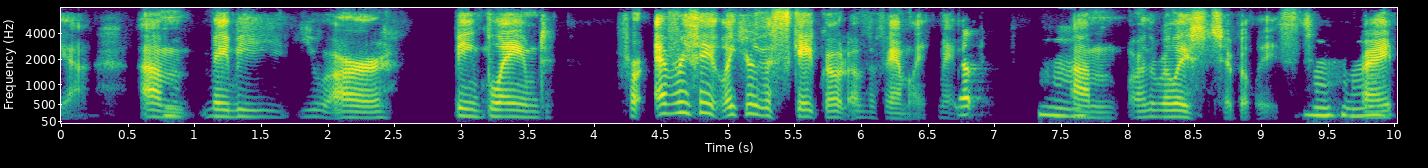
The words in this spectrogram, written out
yeah, um, maybe you are being blamed for everything, like you're the scapegoat of the family, maybe, Yep. Mhm. um, or the relationship at least, Mhm. right?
